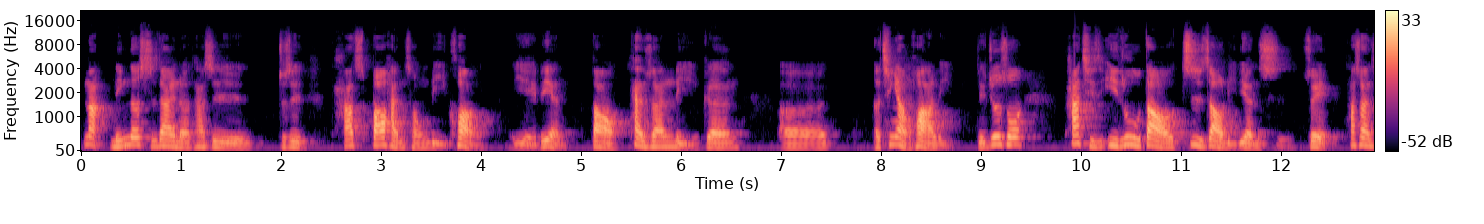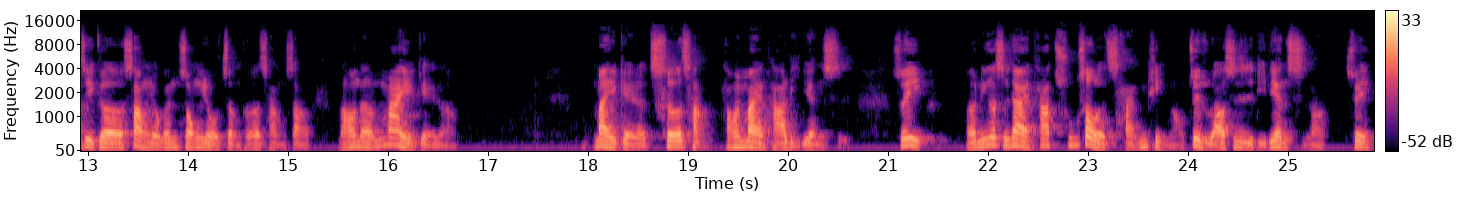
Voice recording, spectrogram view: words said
那宁德时代呢，它是就是它包含从锂矿、冶炼到碳酸锂跟呃呃氢氧化锂，也就是说，它其实一路到制造锂电池，所以它算是一个上游跟中游整合厂商。然后呢，卖给了卖给了车厂，他会卖他锂电池，所以呃，宁德时代它出售的产品哦，最主要是锂电池嘛，所以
